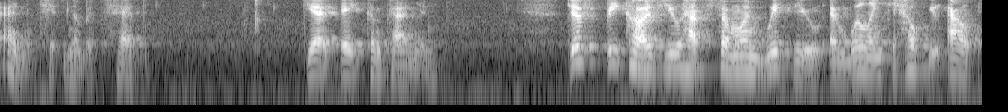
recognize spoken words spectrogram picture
And tip number 10 get a companion. Just because you have someone with you and willing to help you out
